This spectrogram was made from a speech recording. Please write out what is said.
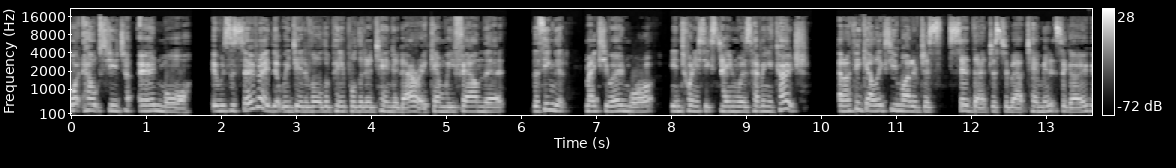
what helps you to earn more it was a survey that we did of all the people that attended AREC, and we found that the thing that makes you earn more in 2016 was having a coach. And I think, Alex, you might have just said that just about 10 minutes ago.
